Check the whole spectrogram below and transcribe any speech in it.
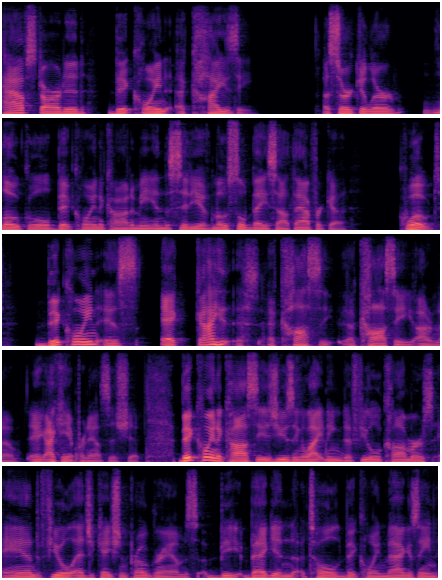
have started Bitcoin Akazi, a circular local Bitcoin economy in the city of Mossel Bay, South Africa. Quote, Bitcoin is Akasi, Akasi, I don't know. I can't pronounce this shit. Bitcoin Akasi is using Lightning to fuel commerce and fuel education programs, Begin told Bitcoin Magazine,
